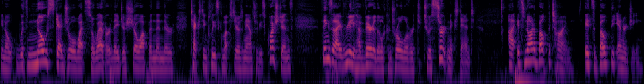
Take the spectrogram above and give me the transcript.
you know, with no schedule whatsoever. They just show up and then they're texting, please come upstairs and answer these questions. Things that I really have very little control over to, to a certain extent. Uh, it's not about the time, it's about the energy.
